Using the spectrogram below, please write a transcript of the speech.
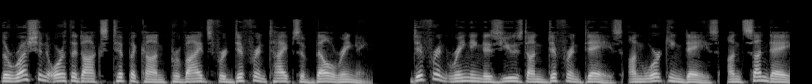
The Russian Orthodox Typikon provides for different types of bell ringing. Different ringing is used on different days on working days, on Sunday,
